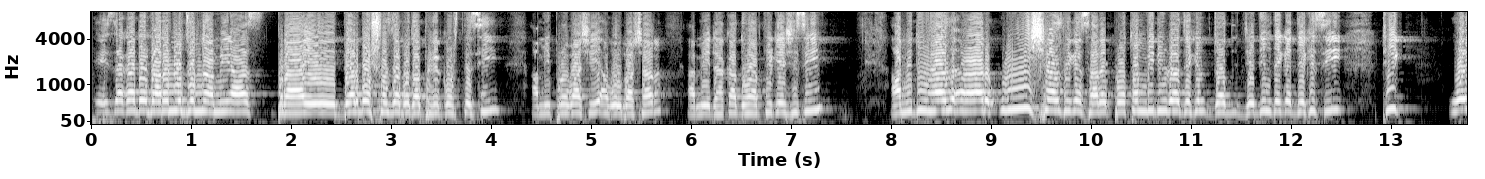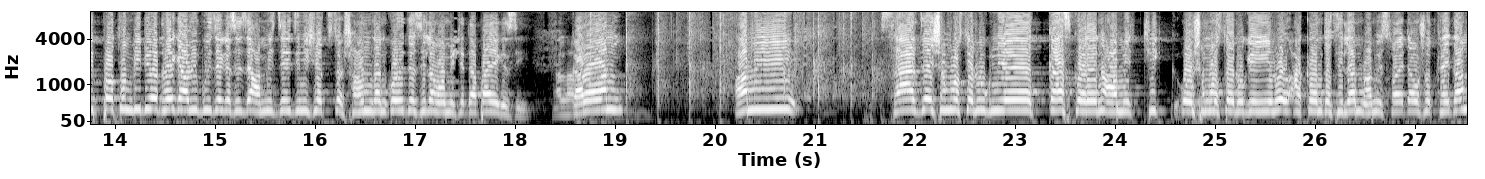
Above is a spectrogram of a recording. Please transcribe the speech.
এই জায়গাটা দাঁড়ানোর জন্য আমি আজ প্রায় দেড় বছর যাবত অপেক্ষা করতেছি। আমি প্রবাসী আবুল বাসার আমি ঢাকা দোহার থেকে এসেছি। আমি দু হাজার উনিশ সাল থেকে স্যারের প্রথম ভিডিওটা যেদিন থেকে দেখেছি ঠিক ওই প্রথম ভিডিও থেকে আমি বুঝে গেছি যে আমি যে জিনিসের সন্ধান করিতেছিলাম আমি সেটা পেয়ে গেছি। কারণ আমি স্যার যে সমস্ত রোগ নিয়ে কাজ করেন আমি ঠিক ওই সমস্ত রোগী আক্রান্ত ছিলাম। আমি ছয়টা ওষুধ খাইতাম।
